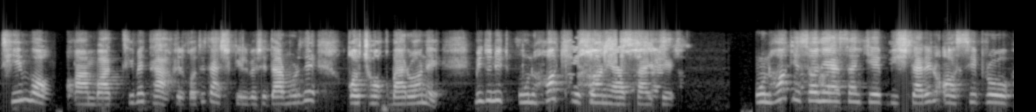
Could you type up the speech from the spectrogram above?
تیم واقعا باید تیم تحقیقاتی تشکیل بشه. در مورد قاچاقبرانه. می‌دونید اونها کسانی هستن که اونها کسانی هستن که بیشترین آسیب رو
